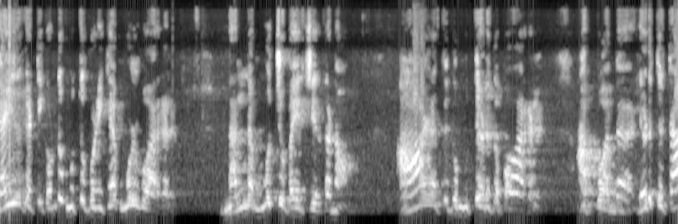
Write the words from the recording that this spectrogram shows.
கயிறு கட்டி கொண்டு முத்து குழிக்க மூழ்குவார்கள். நல்ல மூச்சு பயிற்சி இருக்கணும். ஆழத்துக்கு முத்து எடுக்க போவார்கள். அப்போ அந்த எடுத்துட்டா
